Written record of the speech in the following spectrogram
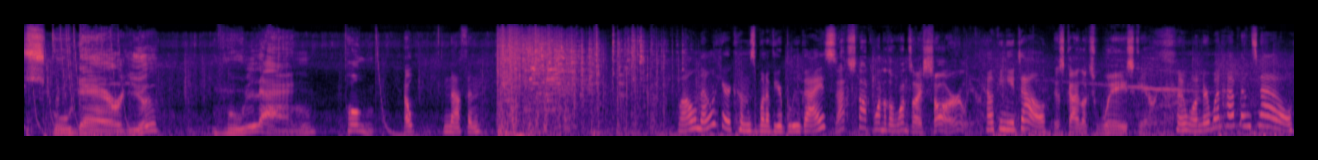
scuderio mulangpong. Nope. Nothing. Well, now here comes one of your blue guys. That's not one of the ones I saw earlier. How can you tell? This guy looks way scarier. I wonder what happens now.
